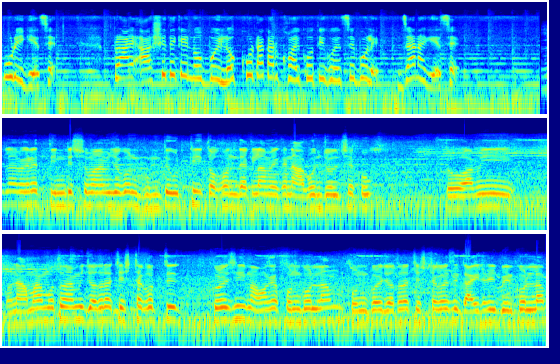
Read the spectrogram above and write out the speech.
পুড়ে গিয়েছে। প্রায় আশি থেকে নব্বই লক্ষ টাকার ক্ষয়ক্ষতি হয়েছে বলে জানা গিয়েছে। এখানে তিনটের সময় আমি যখন ঘুমতে উঠি, তখন দেখলাম এখানে আগুন জ্বলছে খুব। তো আমি মানে আমার মতো আমি যতটা চেষ্টা করতে করেছি, মামাকে ফোন করলাম, ফোন করে যতটা চেষ্টা করেছি গাড়ি টাড়ি বের করলাম।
